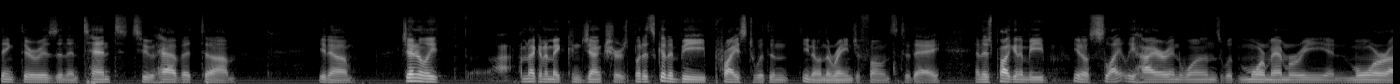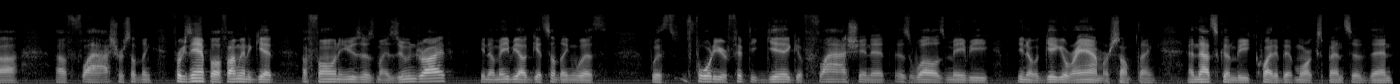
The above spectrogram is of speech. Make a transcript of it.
think there is an intent to have it, um, you know, generally, I'm not going to make conjectures, but it's going to be priced within, you know, in the range of phones today. And there's probably going to be, you know, slightly higher end ones with more memory and more uh, uh, flash or something. For example, if I'm going to get a phone and use it as my Zune drive, you know, maybe I'll get something with with 40 or 50 gig of flash in it, as well as maybe you know a gig of RAM or something, and that's going to be quite a bit more expensive than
